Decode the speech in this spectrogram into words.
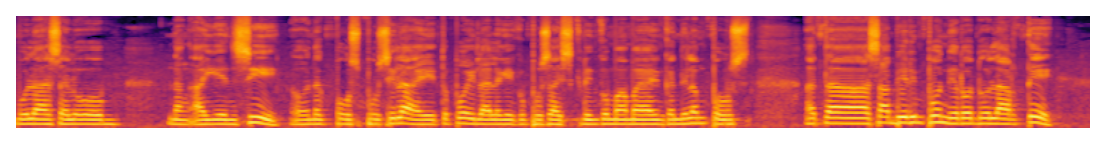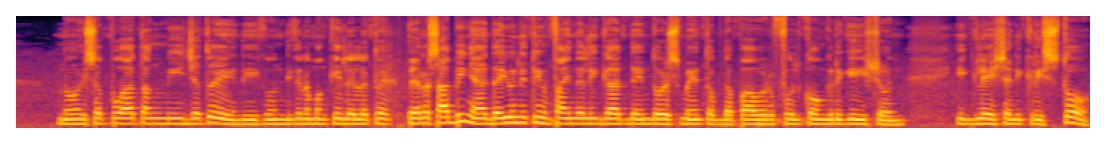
mula sa loob ng INC. O nag-post po sila. Ito po ilalagay ko po sa screen ko mamaya yung kanilang post. At uh, sabi rin po ni Rod Olarte, no, isa po atang media to eh. Hindi ko hindi ko naman kilala to eh. Pero sabi niya, the unity finally got the endorsement of the powerful congregation Iglesia ni Cristo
